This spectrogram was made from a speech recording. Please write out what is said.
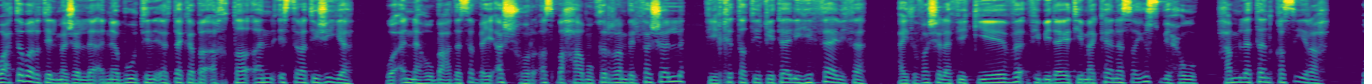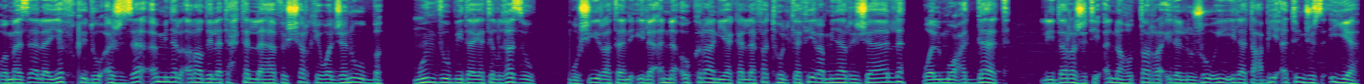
واعتبرت المجلة أن بوتين ارتكب أخطاء استراتيجية وأنه بعد سبع أشهر أصبح مقرا بالفشل في خطة قتاله الثالثة حيث فشل في كييف في بداية ما كان سيصبح حملة قصيرة. وما زال يفقد أجزاء من الأراضي التي احتلها في الشرق والجنوب منذ بداية الغزو مشيرة إلى أن أوكرانيا كلفته الكثير من الرجال والمعدات لدرجة أنه اضطر إلى اللجوء إلى تعبئة جزئية.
